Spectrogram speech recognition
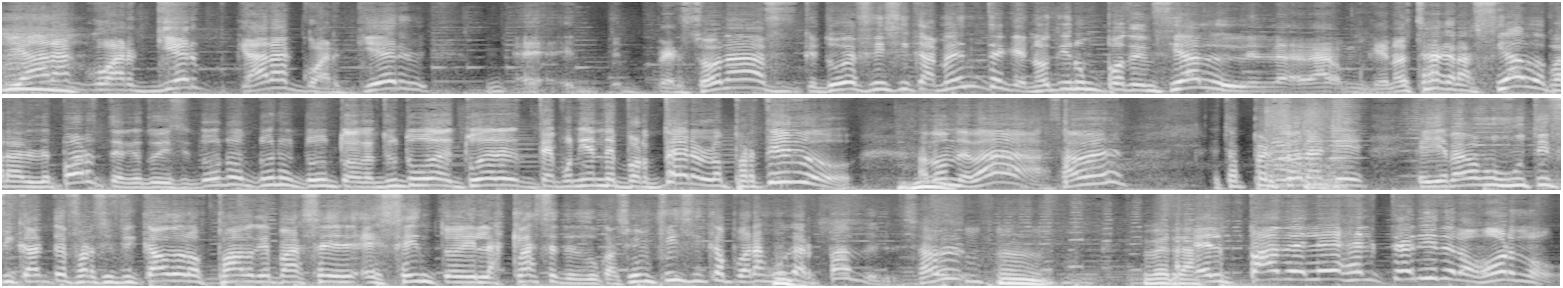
y ahora cualquier, ahora cualquier eh, persona que tú ves físicamente que no tiene un potencial, que no está agraciado para el deporte, que tú dices, tú, no, tú, no- tú, tú, tú- tú te ponían de portero en los partidos. ¿A dónde vas? ¿Sabes? Estas personas que, que llevaban un justificante falsificado de los padres para ser exentos en las clases de educación física para jugar pádel, ¿sabes? ¿Verdad? El pádel es el tenis de los gordos.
